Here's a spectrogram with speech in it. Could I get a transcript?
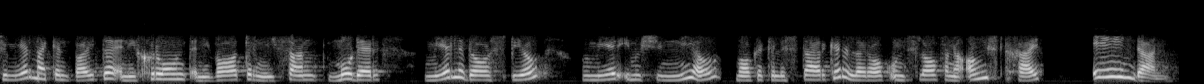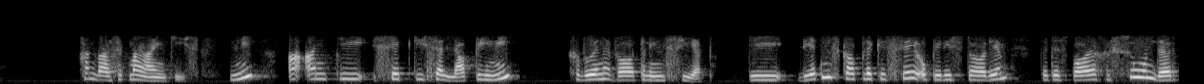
So meer my kind buite in die grond, in die water, in die sand, modder, meer hulle daar speel, hoe meer emosioneel maak ek hulle sterker. Hulle raak ontslaaf van 'n angstigheid en dan gaan was ek my handjies. Nie 'n antiseptiese lappie nie, gewone water en seep. Die wetenskaplikes sê op hierdie stadium dat dit baie gesonder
